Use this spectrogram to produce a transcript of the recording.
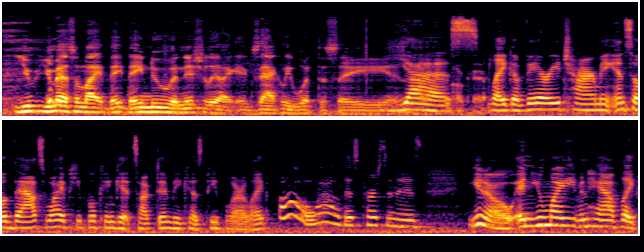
you you met somebody they they knew initially like exactly what to say. And, uh, Yes, okay. like a very charming, and so that's why people can get sucked in because people are like, "Oh, wow, this person is," you know, and you might even have like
